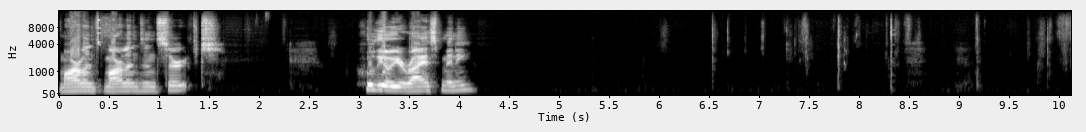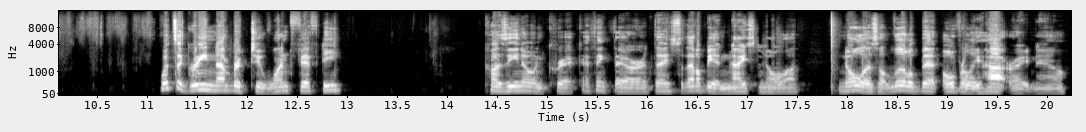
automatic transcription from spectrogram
Marlins Marlins insert. Julio Urias mini. What's a green number to 150? Cosino and Crick. I think they are, aren't they? So that'll be a nice Nola. Nola's a little bit overly hot right now.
